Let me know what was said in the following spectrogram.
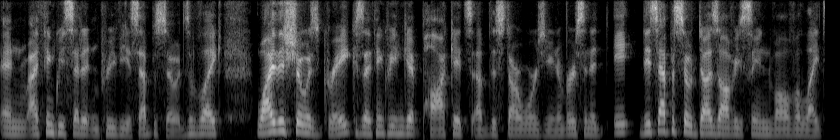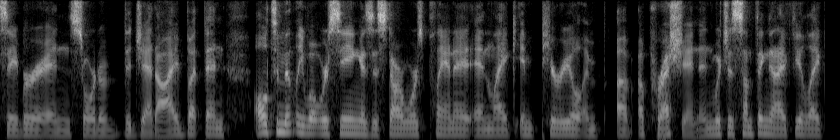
and I think we said it in previous episodes of like why this show is great because I think we can get pockets of the Star Wars universe, and it, it this episode does obviously involve a lightsaber and sort of the Jedi, but then ultimately what we're seeing is a Star Wars planet and like imperial im- uh, oppression, and which is something that I feel like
